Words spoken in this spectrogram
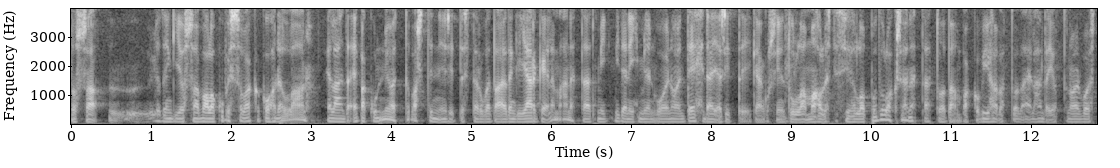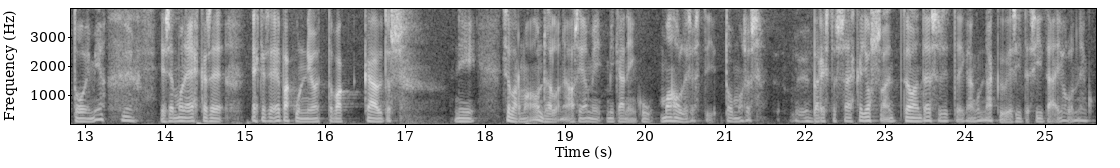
tuossa jotenkin jossain valokuvissa vaikka kohdellaan eläintä epäkunnioittavasti, niin sitten sitä ruvetaan jotenkin järkeilemään, että, että miten ihminen voi noin tehdä, ja sitten ikään kuin siinä tullaan mahdollisesti siihen lopputulokseen, että tuota on pakko vihata tuota eläintä, jotta noin voisi toimia. Niin. Ja semmoinen ehkä se, ehkä se epäkunnioittava käytös, niin se varmaan on sellainen asia, mikä niin kuin mahdollisesti tuommoisessa ympäristössä ehkä jossain tilanteessa sitten ikään kuin näkyy, ja siitä, siitä ei ole niin kuin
